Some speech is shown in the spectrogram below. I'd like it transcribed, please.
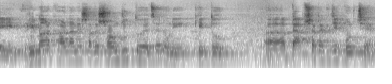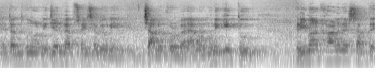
এই রিমার্ক হারলানের সাথে সংযুক্ত হয়েছেন। উনি কিন্তু ব্যবসাটাকে যে করছেন, এটা কিন্তু নিজের ব্যবসা হিসাবে উনি চালু করবেন। এবং উনি কিন্তু রিমার্ক হারলানের সাথে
